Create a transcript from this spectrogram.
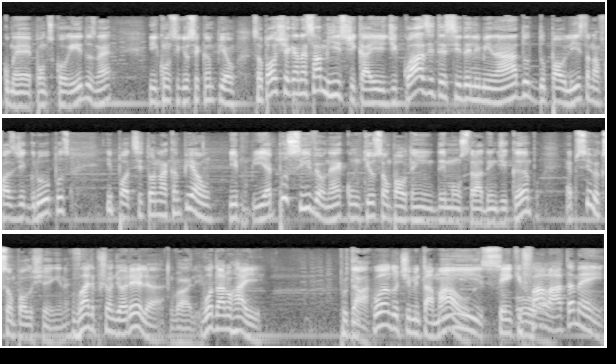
com, é, pontos corridos, né? E conseguiu ser campeão. São Paulo chega nessa mística aí de quase ter sido eliminado do Paulista na fase de grupos e pode se tornar campeão. E, e é possível, né? Com o que o São Paulo tem demonstrado dentro de campo, é possível que o São Paulo chegue, né? Vale puxão de orelha? Vale. Vou dar no Raí. Porque Dá. quando o time tá mal, Isso, tem que boa. falar também.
